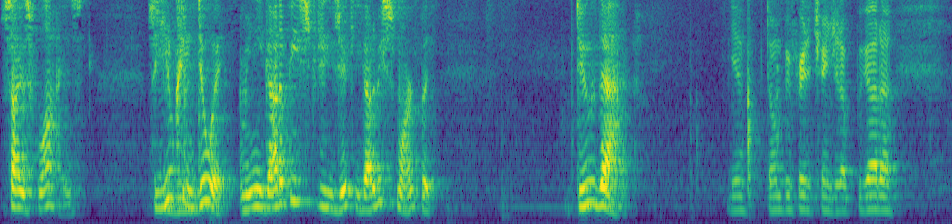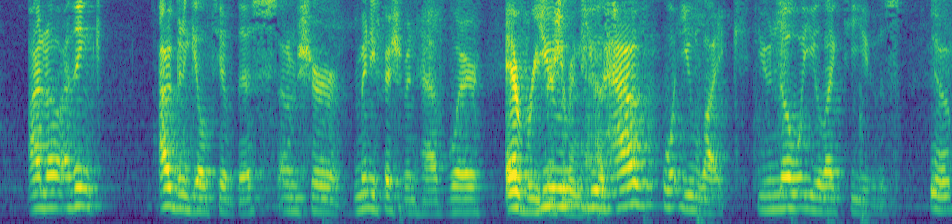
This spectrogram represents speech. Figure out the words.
size flies. So you can mm-hmm. do it. I mean, you got to be strategic, you got to be smart, but do that. Yeah, don't be afraid to change it up. We gotta. I know. I think I've been guilty of this, and I'm sure many fishermen have, where Every you fisherman you has. have what you like, you know what you like to use, Yep.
